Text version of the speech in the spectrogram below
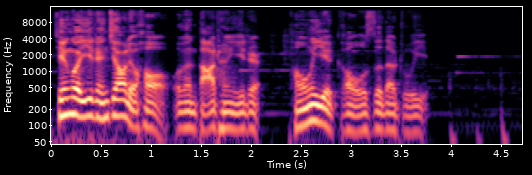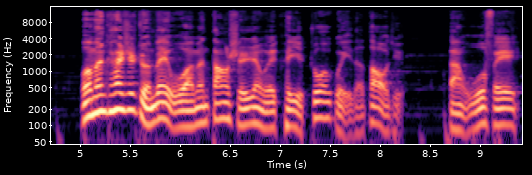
经过一阵交流后，我们达成一致，同意狗子的主意。我们开始准备我们当时认为可以捉鬼的道具，但无非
